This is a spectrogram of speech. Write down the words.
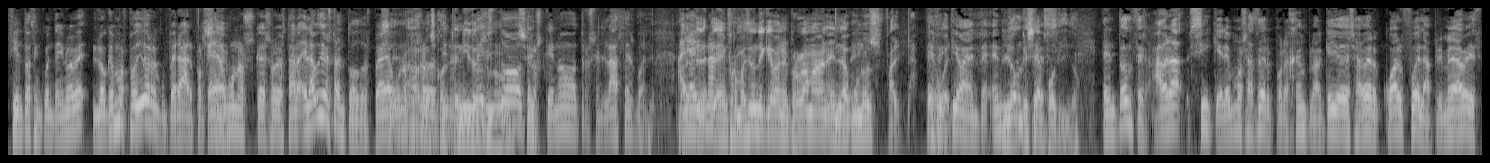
159, lo que hemos podido recuperar, porque hay algunos que solo están... El audio está en todos, pero hay Sí, algunos que ah, solo los contenidos texto, no, otros que no, otros enlaces, bueno. Ahí hay la, una... la información de que va en el programa en algunos falta. pero bueno, Efectivamente. lo que se ha podido. Entonces, ahora sí queremos hacer, por ejemplo, aquello de saber cuál fue la primera vez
